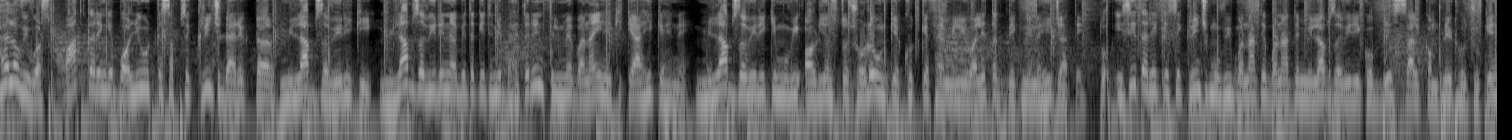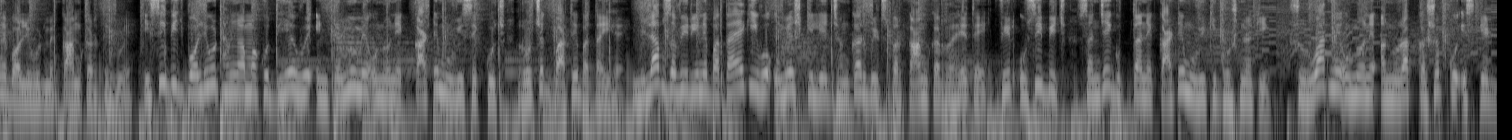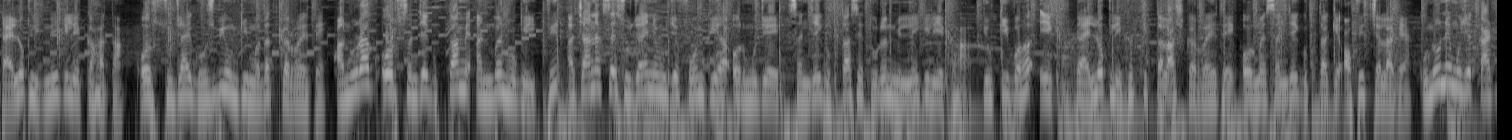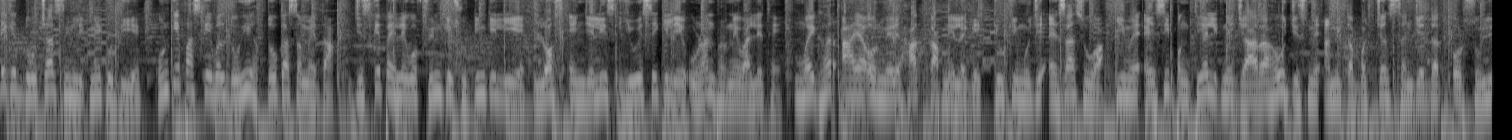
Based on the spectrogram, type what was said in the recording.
Hello viewers बात करेंगे बॉलीवुड के सबसे क्रिंच डायरेक्टर मिलाप जवेरी की। मिलाप जवेरी ने अभी तक इतनी बेहतरीन फ़िल्में बनाई है कि क्या ही कहने। मिलाप जवेरी की मूवी ऑडियंस तो छोड़ो, उनके खुद के फैमिली वाले तक देखने नहीं जाते। तो इसी तरीके से क्रिंच मूवी बनाते बनाते मिलाप जवेरी को 20 साल कंप्लीट हो चुके हैं बॉलीवुड में काम करते हुए। इसी बीच बॉलीवुड हंगामा को दिए हुए इंटरव्यू में उन्होंने काटे मूवी ऐसी कुछ रोचक बातें बताई है। मिलाप जवेरी ने बताया की वो उमेश के लिए झंकर बीट्स पर काम कर रहे थे। फिर उसी बीच संजय गुप्ता ने काटे मूवी की घोषणा की। शुरुआत में उन्होंने अनुराग कश्यप को इसके डायलॉग लिखने के लिए कहा था और सुजय घोष भी उनकी मदद कर रहे थे। अनुराग और संजय गुप्ता में अनबन हो गई। फिर अचानक से सुजय ने मुझे फ़ोन किया और मुझे संजय गुप्ता से तुरंत मिलने के लिए कहा, क्योंकि वह एक डायलॉग लेखक की तलाश कर रहे थे और मैं संजय गुप्ता के ऑफ़िस चला गया। उन्होंने मुझे काटे के दो चार सीन लिखने को दिए। उनके पास केवल दो ही हफ्तों का समय था, जिसके पहले वो फ़िल्म की शूटिंग के लिए लॉस एंजलिस यूएसए के लिए उड़ान भरने वाले थे। मैं घर आया और मेरे हाथ कांपने लगे, क्योंकि मुझे एहसास हुआ कि मैं ऐसी पंक्तियाँ लिखने जा रहा हूँ जिसमें अमिताभ बच्चन, संजय दत्त और सुनील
